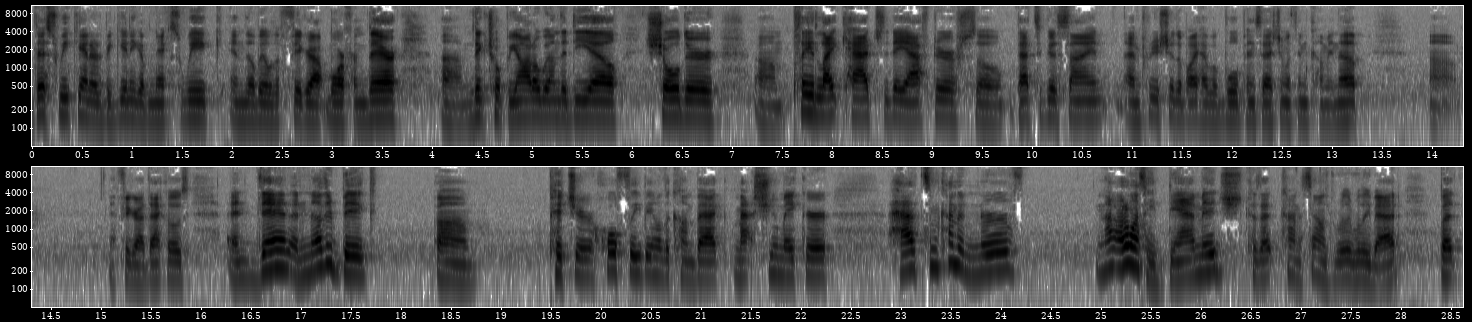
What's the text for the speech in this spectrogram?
this weekend or the beginning of next week, and they'll be able to figure out more from there. Um, Nick Tropeano on the DL, shoulder, um, played light catch the day after, so that's a good sign. I'm pretty sure they'll probably have a bullpen session with him coming up um, and figure out that goes. And then another big um, pitcher, hopefully being able to come back, Matt Shoemaker, had some kind of nerve, not, I don't want to say damage, because that kind of sounds really, really bad, but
